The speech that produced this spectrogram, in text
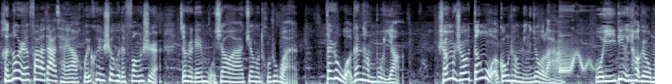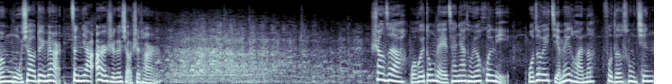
很多人发了大财啊，回馈社会的方式就是给母校啊捐个图书馆。但是我跟他们不一样，什么时候等我功成名就了哈，我一定要给我们母校对面增加二十个小吃摊儿。上次啊，我回东北参加同学婚礼，我作为姐妹团呢负责送亲。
